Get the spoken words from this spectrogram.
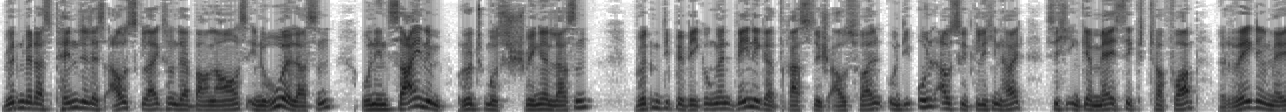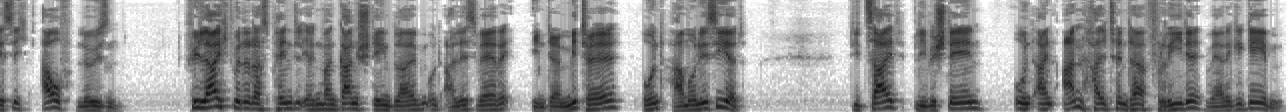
Würden wir das Pendel des Ausgleichs und der Balance in Ruhe lassen und in seinem Rhythmus schwingen lassen, würden die Bewegungen weniger drastisch ausfallen und die Unausgeglichenheit sich in gemäßigter Form regelmäßig auflösen. Vielleicht würde das Pendel irgendwann ganz stehen bleiben und alles wäre in der Mitte und harmonisiert. Die Zeit bliebe stehen und ein anhaltender Friede wäre gegeben.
